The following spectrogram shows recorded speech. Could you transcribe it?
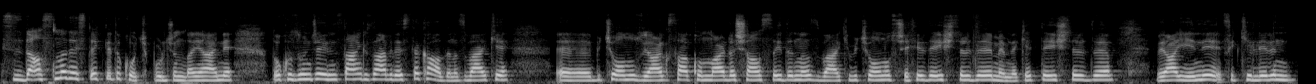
Siz de aslında destekledi Koç burcunda. Yani 9. evinizden güzel bir destek aldınız. Belki e, birçoğunuz yargısal konularda şanslıydınız. Belki birçoğunuz şehir değiştirdi, memleket değiştirdi veya yeni fikirlerin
